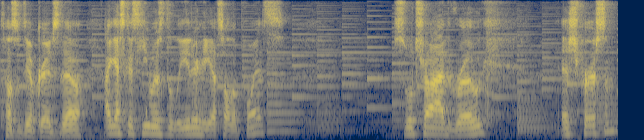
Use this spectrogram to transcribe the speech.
Tells what the upgrades do. I guess because he was the leader, he gets all the points. So we'll try the rogue-ish person.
